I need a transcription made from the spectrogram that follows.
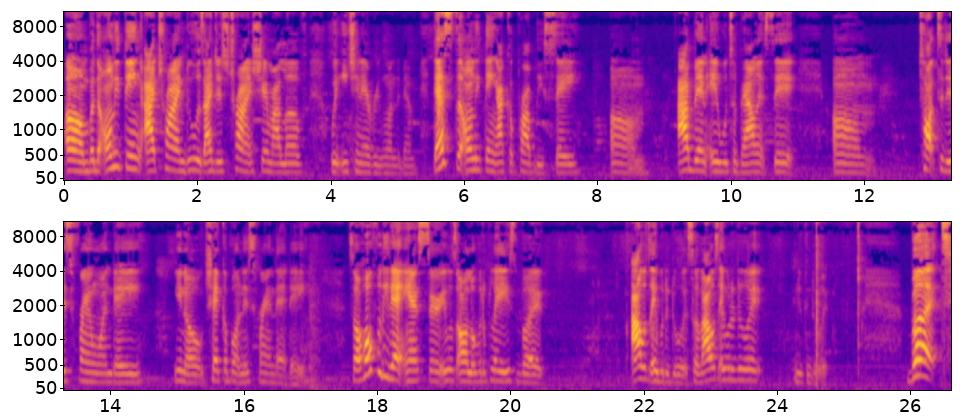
Um, but the only thing I try and do is I just try and share my love with each and every one of them. That's the only thing I could probably say. Um, I've been able to balance it. Um, talk to this friend one day, you know, check up on this friend that day. So hopefully that answer, it was all over the place, but I was able to do it. So if I was able to do it, you can do it. But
